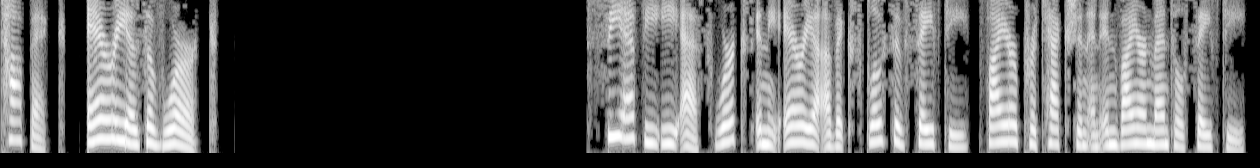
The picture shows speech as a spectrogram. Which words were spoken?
Topic. Areas of work CFEES works in the area of explosive safety, fire protection and environmental safety.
